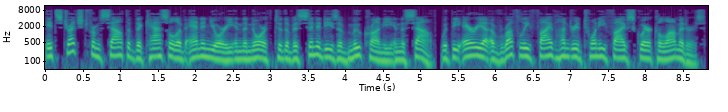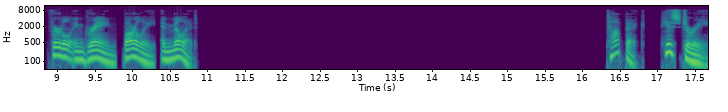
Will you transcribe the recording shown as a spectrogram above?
It stretched from south of the castle of Ananuri in the north to the vicinities of Mukhrani in the south, with the area of roughly 525 square kilometers, fertile in grain, barley, and millet. History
